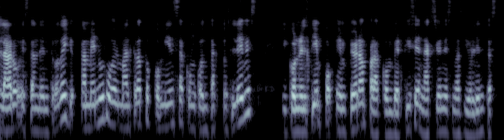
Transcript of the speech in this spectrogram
claro, están dentro de ello. A menudo el maltrato comienza con contactos leves y con el tiempo empeoran para convertirse en acciones más violentas.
